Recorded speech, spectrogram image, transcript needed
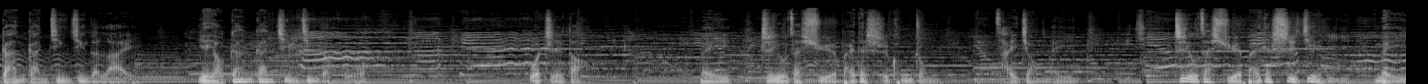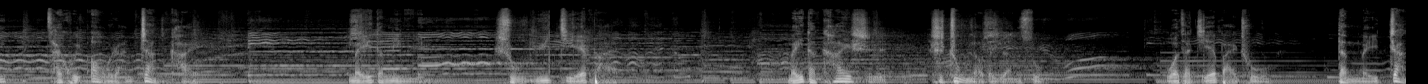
干干净净的来，也要干干净净的活。我知道，美只有在雪白的时空中才叫美，只有在雪白的世界里，美才会傲然绽开。梅的命运属于洁白，梅的开始是重要的元素。我在洁白处等梅绽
